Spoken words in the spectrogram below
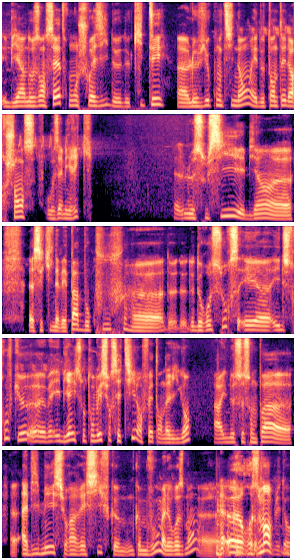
eh bien nos ancêtres ont choisi de, quitter euh, le vieux continent et de tenter leur chance aux Amériques le souci, eh bien, euh, c'est qu'ils n'avaient pas beaucoup euh, de, ressources et, euh, il se trouve que, eh ils sont tombés sur cette île en fait en naviguant. Alors ils ne se sont pas euh, abîmés sur un récif comme, comme vous malheureusement. Euh, comme- Heureusement plutôt.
